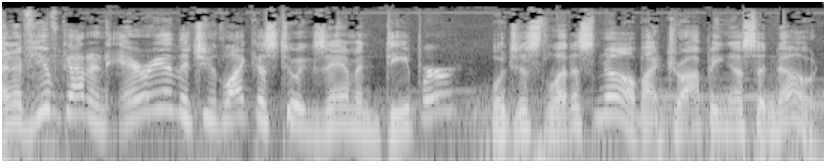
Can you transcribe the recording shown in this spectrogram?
And if you've got an area that you'd like us to examine deeper, well, just let us know by dropping us a note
